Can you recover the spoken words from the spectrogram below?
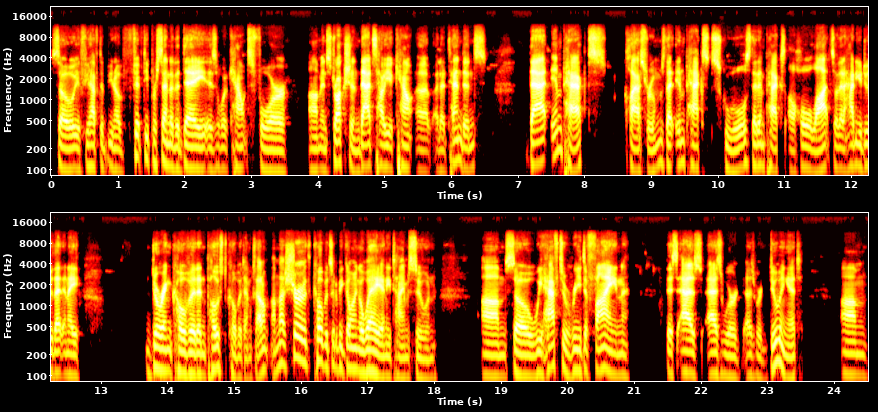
So if you have to, you know, 50% of the day is what counts for um, instruction, that's how you count uh, an attendance. That impacts classrooms, that impacts schools, that impacts a whole lot. So then how do you do that in a during COVID and post COVID time? Because I don't, I'm not sure COVID's going to be going away anytime soon. Um, so we have to redefine this as as we're as we're doing it. Um,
